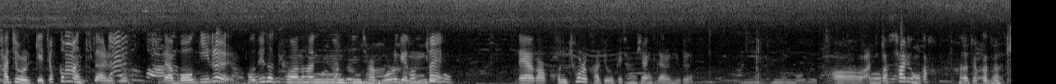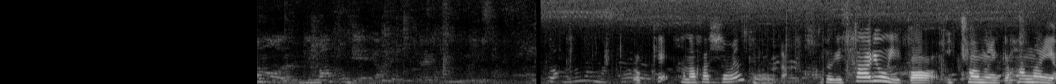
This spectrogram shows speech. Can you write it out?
가져올게. 조금만 기다려줘. 내가 먹이를 어디서 교환하는지는 잘 모르겠는데, 내가 건초를 가져올게. 잠시만 기다려줄래? 어, 아닌가? 사료인가? 아, 잠깐, 잠깐. 이렇게 하나 사시면 됩니다. 여기 사료 이거 2,000원 이거 하나요.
